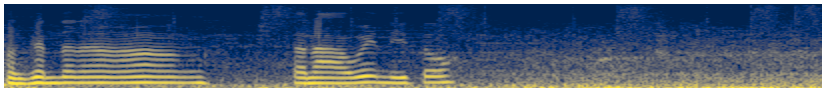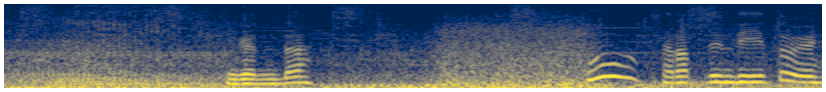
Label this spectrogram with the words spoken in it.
Ang ganda ng tanawin dito. Ang ganda sarap din dito eh.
